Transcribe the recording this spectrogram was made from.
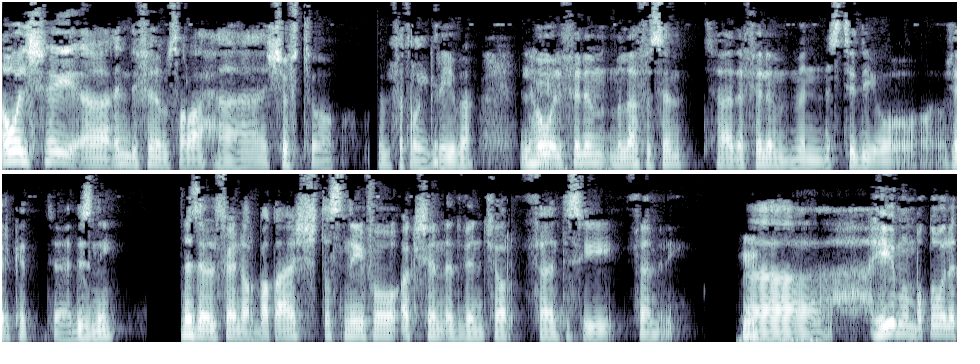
أول شيء آه، عندي فيلم صراحة شفته في الفترة القريبة اللي هو مم. الفيلم Maleficent هذا فيلم من استديو شركة آه، ديزني نزل 2014 تصنيفه action adventure fantasy family مم. آه هي من بطولة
